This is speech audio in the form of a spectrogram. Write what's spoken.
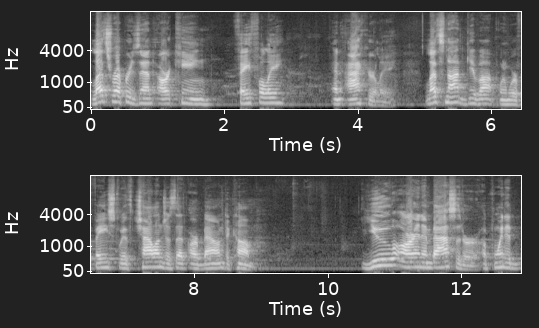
Let's represent our King faithfully and accurately. Let's not give up when we're faced with challenges that are bound to come. You are an ambassador appointed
